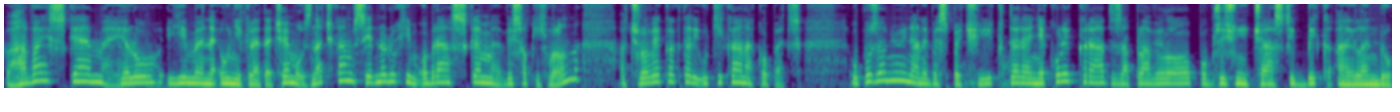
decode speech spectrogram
V havajském hilu jim neuniknete čemu? Značkám s jednoduchým obrázkem vysokých vln a člověka, který utíká na kopec. Upozorňují na nebezpečí, které několikrát zaplavilo pobřežní části Big Islandu.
